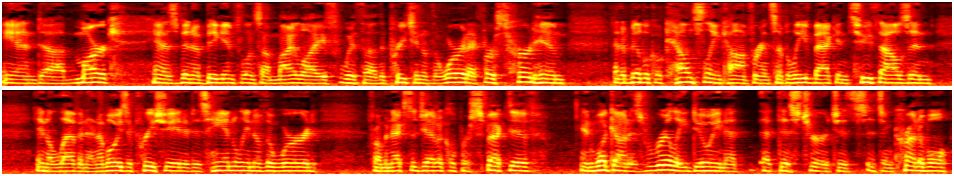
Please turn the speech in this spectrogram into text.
And uh, Mark has been a big influence on my life with uh, the preaching of the Word. I first heard him at a biblical counseling conference, I believe back in 2011, and I've always appreciated his handling of the Word from an exegetical perspective and what God is really doing at, at this church. It's it's incredible,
